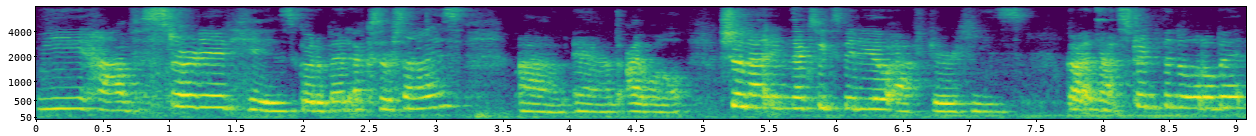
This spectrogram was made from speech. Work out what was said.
We have started his go to bed exercise um, and I will show that in next week's video after he's gotten that strengthened a little bit.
